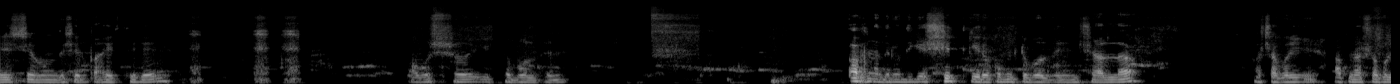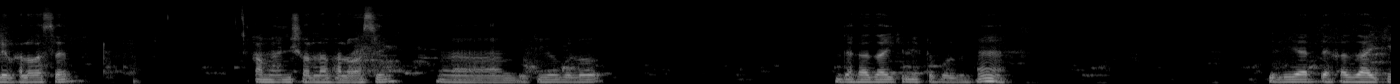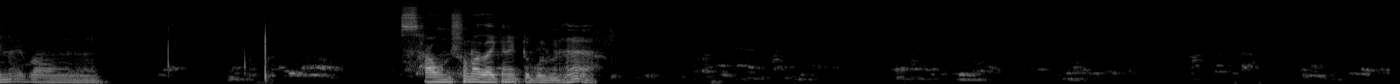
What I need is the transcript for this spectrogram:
দেশ এবং দেশের বাহির থেকে অবশ্যই একটু বলবেন। আপনাদের ওদিকে শীত কীরকম একটু বলবেন ইনশাল্লাহ আশা করি আপনার সকলে ভালো আছেন। আমি ইনশাল্লাহ ভালো আছি। ভিডিওগুলো দেখা যায় কিনা একটু বলবেন হ্যাঁ? ক্লিয়ার দেখা যায় কিনা এবং সাউন্ড শোনা যায় কিনা একটু বলবেন হ্যাঁ?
